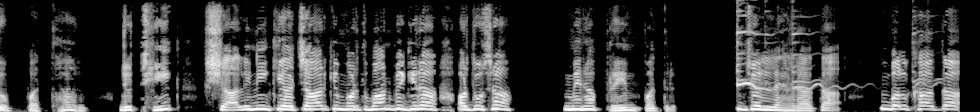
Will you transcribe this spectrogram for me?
तो पत्थर जो ठीक शालिनी के अचार के मर्तबान पे गिरा और दूसरा मेरा प्रेम पत्र जो लहराता बल खाता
